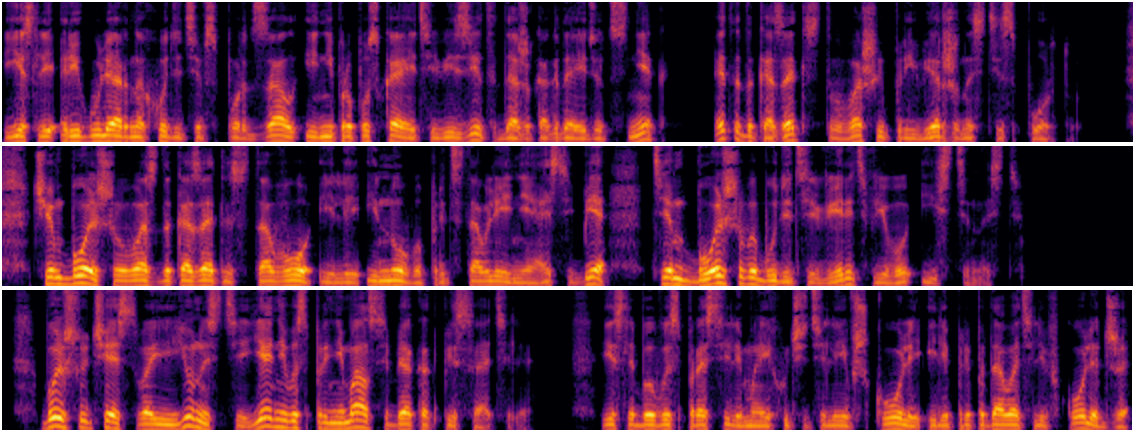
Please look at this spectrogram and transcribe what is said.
Если регулярно ходите в спортзал и не пропускаете визит, даже когда идет снег, это доказательство вашей приверженности спорту. Чем больше у вас доказательств того или иного представления о себе, тем больше вы будете верить в его истинность. Большую часть своей юности я не воспринимал себя как писателя. Если бы вы спросили моих учителей в школе или преподавателей в колледже,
